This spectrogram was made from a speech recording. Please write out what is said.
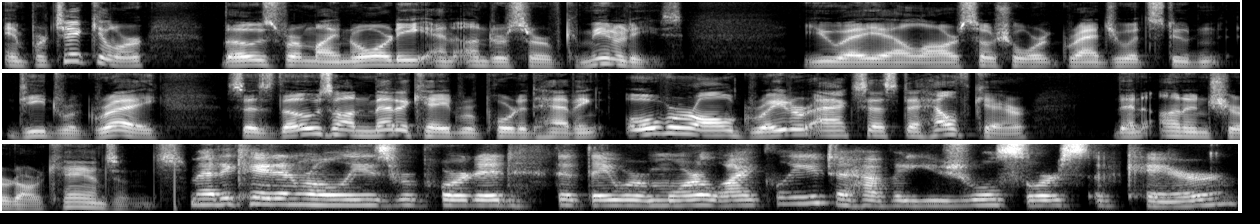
in particular, those from minority and underserved communities. UALR social work graduate student Deidre Gray says those on Medicaid reported having overall greater access to health care than uninsured Arkansans. Medicaid enrollees reported that they were more likely to have a usual source of care.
